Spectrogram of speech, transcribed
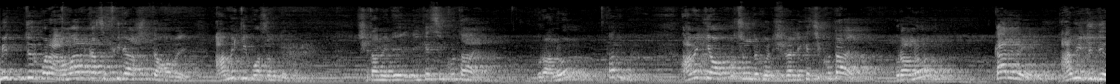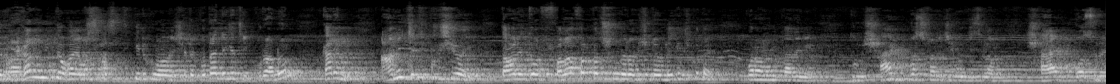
মৃত্যুর পরে আমার কাছে ফিরে আসতে হবে। আমি কি পছন্দ করি? সেটা আমি লিখেছি কোথায়? পুরানো আমি কি অপছন্দ করি? সেটা লিখেছি কোথায়? পুরানো কারণে। আমি যদি রাগান্বিত হয় আমার শাস্তি কীরকম হবে সেটা কোথায় লিখেছি? পুরানো কারণে। আমি যদি খুশি হই, তাহলে তোর ফলাফল কত সুন্দর হবে সেটা লিখেছি কোথায়? পুরানো কারণে। তুমি ষাট বছর আমি জীবন দিয়েছিলাম। ষাট বছরে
